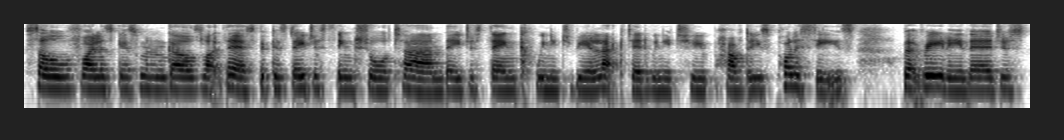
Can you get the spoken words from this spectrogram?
solve violence against women and girls like this because they just think short term. They just think we need to be elected, we need to have these policies. But really, they're just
